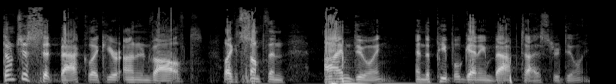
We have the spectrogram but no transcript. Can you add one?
don't just sit back like you're uninvolved, like it's something I'm doing and the people getting baptized are doing.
